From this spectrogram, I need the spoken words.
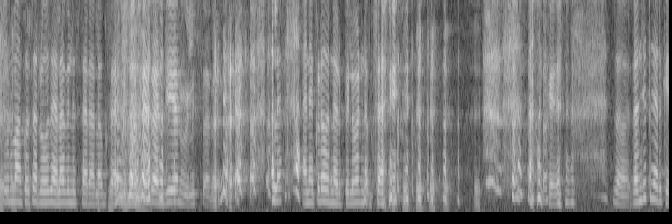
ఇప్పుడు మాకోసం రోజు ఎలా పిలుస్తారు అలా ఒకసారి. రంజీ అని పిలుస్తానండి అలా ఆయన ఎక్కడో ఉన్నారు పిలవండి ఒకసారి. ఓకే. సో రంజిత్ గారికి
